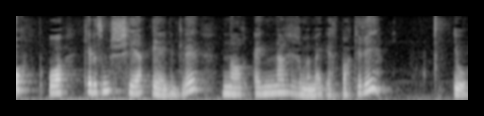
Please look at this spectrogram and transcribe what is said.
opp, og hva er det som skjer egentlig når jeg nærmer meg et bakeri? Jo,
